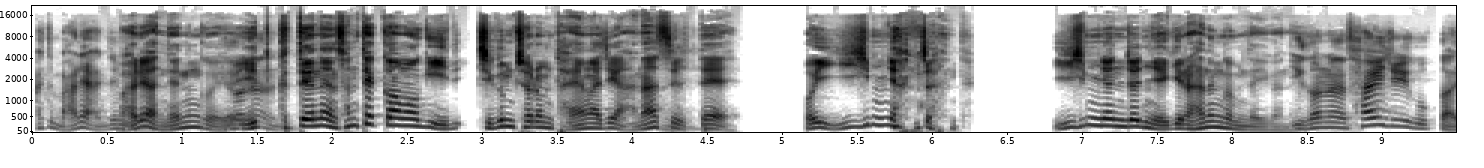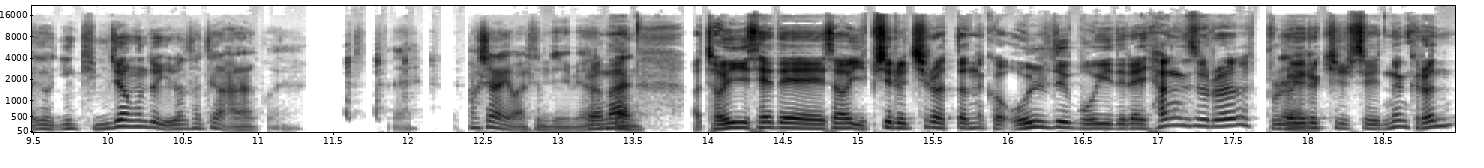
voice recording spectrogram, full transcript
하여튼 말이 안 됩니다. 말이 안 되는 거예요. 이- 이거는- 그때는 선택 과목이 이- 지금처럼 다양하지 않았을 네. 때 거의 20년 전 20년 전 얘기를 하는 겁니다. 이거는. 이거는 사회주의 국가. 이거, 김정은도 이런 선택을 안 할 거예요. 네. 확실하게 말씀드리면. 그러나 그러니까 아, 저희 세대에서 입시를 치렀던 그 old boy들의 향수를 불러일으킬 수 있는 그런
